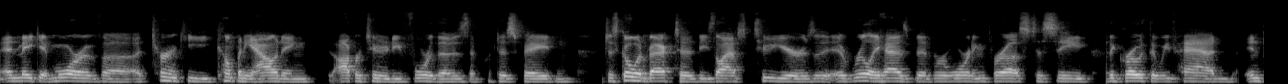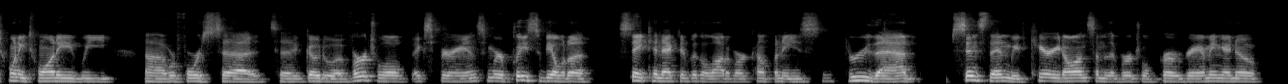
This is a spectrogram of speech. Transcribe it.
and make it more of a, a turnkey company outing opportunity for those that participate. And just going back to these last two years it really has been rewarding for us to see the growth that we've had. In 2020 we uh, were forced to to go to a virtual experience and we we're pleased to be able to stay connected with a lot of our companies through that. Since then, we've carried on some of the virtual programming. I know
